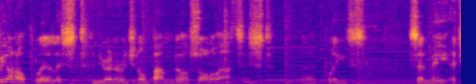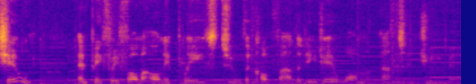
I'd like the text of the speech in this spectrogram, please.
be on our playlist and you're an original band or solo artist, uh, please send me a tune. MP3 format only, please, to the codfatherdj1 at gmail.com.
